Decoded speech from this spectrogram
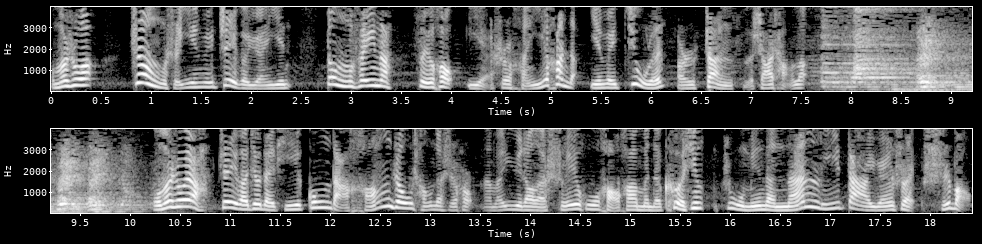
我们说，正是因为这个原因。邓飞呢，最后也是很遗憾的，因为救人而战死沙场了。我们说呀，这个就得提攻打杭州城的时候，那么遇到了水浒好汉们的克星，著名的南黎大元帅石宝。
